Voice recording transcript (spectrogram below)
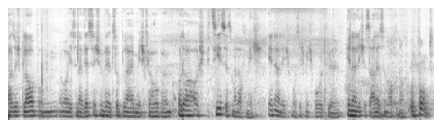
Also ich glaube, um jetzt in der westlichen Welt zu bleiben, ich glaube, oder ich beziehe es jetzt mal auf mich. Innerlich muss ich mich wohlfühlen. Innerlich ist alles in Ordnung. Und Punkt.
